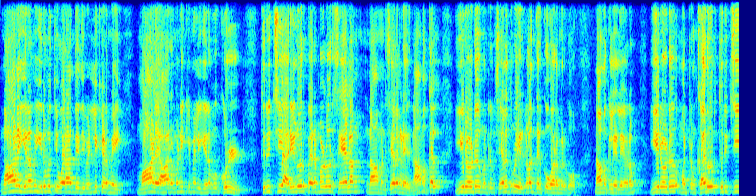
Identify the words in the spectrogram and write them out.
நாளை இரவு இருபத்தி ஓராம் தேதி வெள்ளிக்கிழமை மாலை ஆறு மணிக்கு மேல் இரவுக்குள் திருச்சி அரியலூர் பெரம்பலூர் சேலம் நாம சேலம் கிடையாது நாமக்கல் ஈரோடு மற்றும் சேலத்துக்குள்ள இருக்கலாம் தெற்கு ஓரம் இருக்கும் நாமக்கல் எல்லையோரம் ஈரோடு மற்றும் கரூர் திருச்சி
